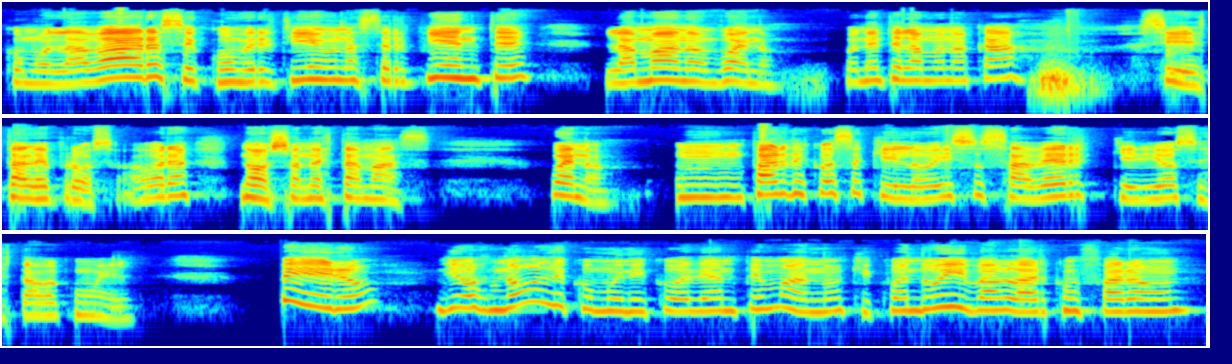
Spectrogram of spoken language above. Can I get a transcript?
Como la vara se convertía en una serpiente, la mano, bueno, ponete la mano acá, sí, está leproso. Ahora, no, ya no está más. Bueno, un par de cosas que lo hizo saber que Dios estaba con él. Pero Dios no le comunicó de antemano que cuando iba a hablar con Faraón,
